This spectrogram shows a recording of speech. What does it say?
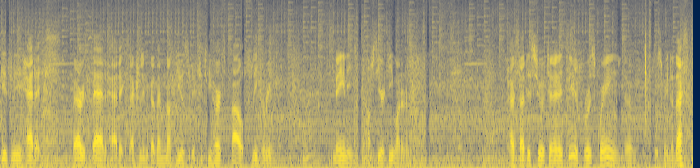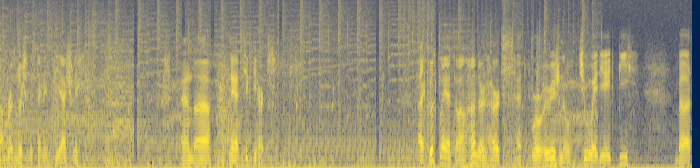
gives me headaches very bad headaches actually because I'm not used to the 50 Hz PAL flickering mainly of CRT monitors. I've set this to 1080p full screen, uh, full screen, the desktop resolution is 1080p actually and uh, I play at 60 Hz. I could play at 100 Hz at original 288p but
